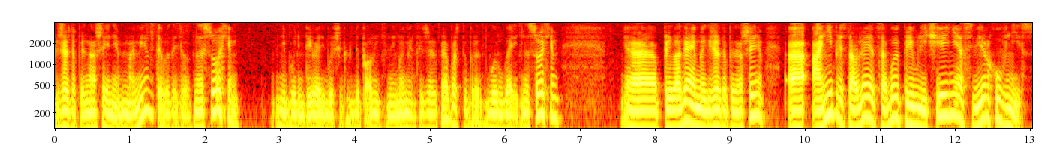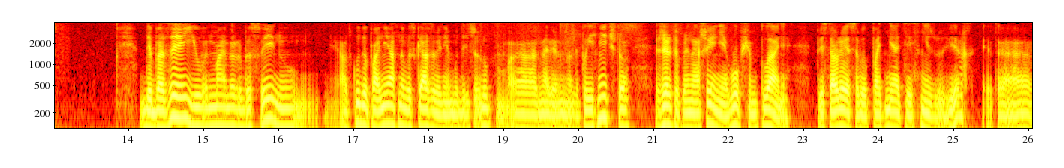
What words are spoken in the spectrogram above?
жертвоприношения моменты, вот эти вот несохим, не будем переводить больше как дополнительные моменты жертвоприношения, просто будем говорить несохим, Э, прилагаемые к жертвоприношениям, э, они представляют собой привлечение сверху вниз. Дебазе, Ювен Маймер Бесей, ну, откуда понятно высказывание мудрецов. Ну, э, наверное, надо пояснить, что жертвоприношение в общем плане представляет собой поднятие снизу вверх. Это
